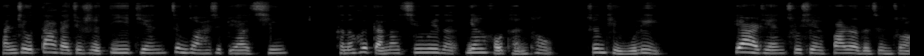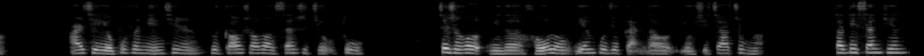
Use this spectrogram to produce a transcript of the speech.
反正就大概就是第一天症状还是比较轻，可能会感到轻微的咽喉疼痛、身体无力。第二天出现发热的症状，而且有部分年轻人会高烧到三十九度。这时候你的喉咙、咽部就感到有些加重了。到第三天，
